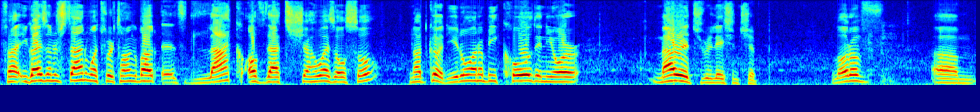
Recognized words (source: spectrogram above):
So you guys understand what we're talking about? It's lack of that shahwa is also not good. You don't want to be cold in your marriage relationship. A lot of um,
